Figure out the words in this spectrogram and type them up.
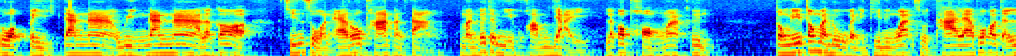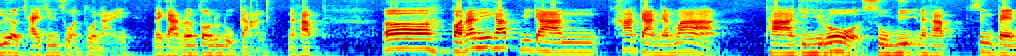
ตัวปีกด้านหน้าวิงด้านหน้า แล้วก็ชิ้นส่วนแอโรพาร์ตต่างๆ มันก็จะมีความใหญ่แล้วก็พองมากขึ้น ตรงนี้ต้องมาดูกันอีกทีนึงว่าสุดท้ายแล้วพวกเขาจะเลือกใช้ชิ้นส่วนตัวไหน ในการเริ่มต้นฤดูกาลนะครับก่อนหน้านี้ครับมีการคาดการณ์กันว่าทากิฮิโร่ซูมินะครับซึ่งเป็น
